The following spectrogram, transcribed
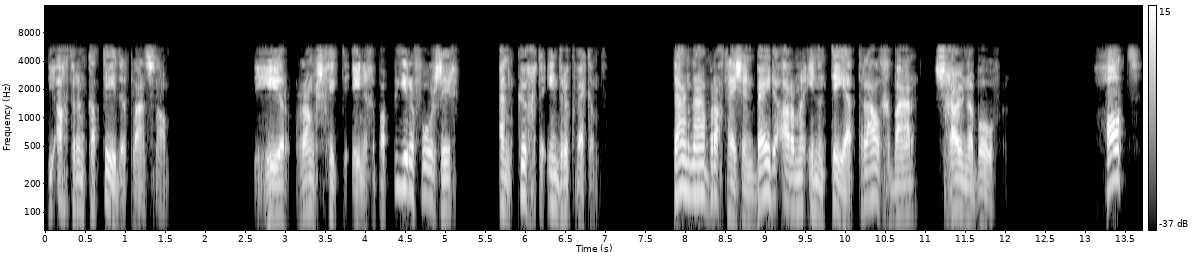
die achter een katheder plaatsnam. De heer rangschikte enige papieren voor zich en kuchte indrukwekkend. Daarna bracht hij zijn beide armen in een theatraal gebaar schuin naar boven. God,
